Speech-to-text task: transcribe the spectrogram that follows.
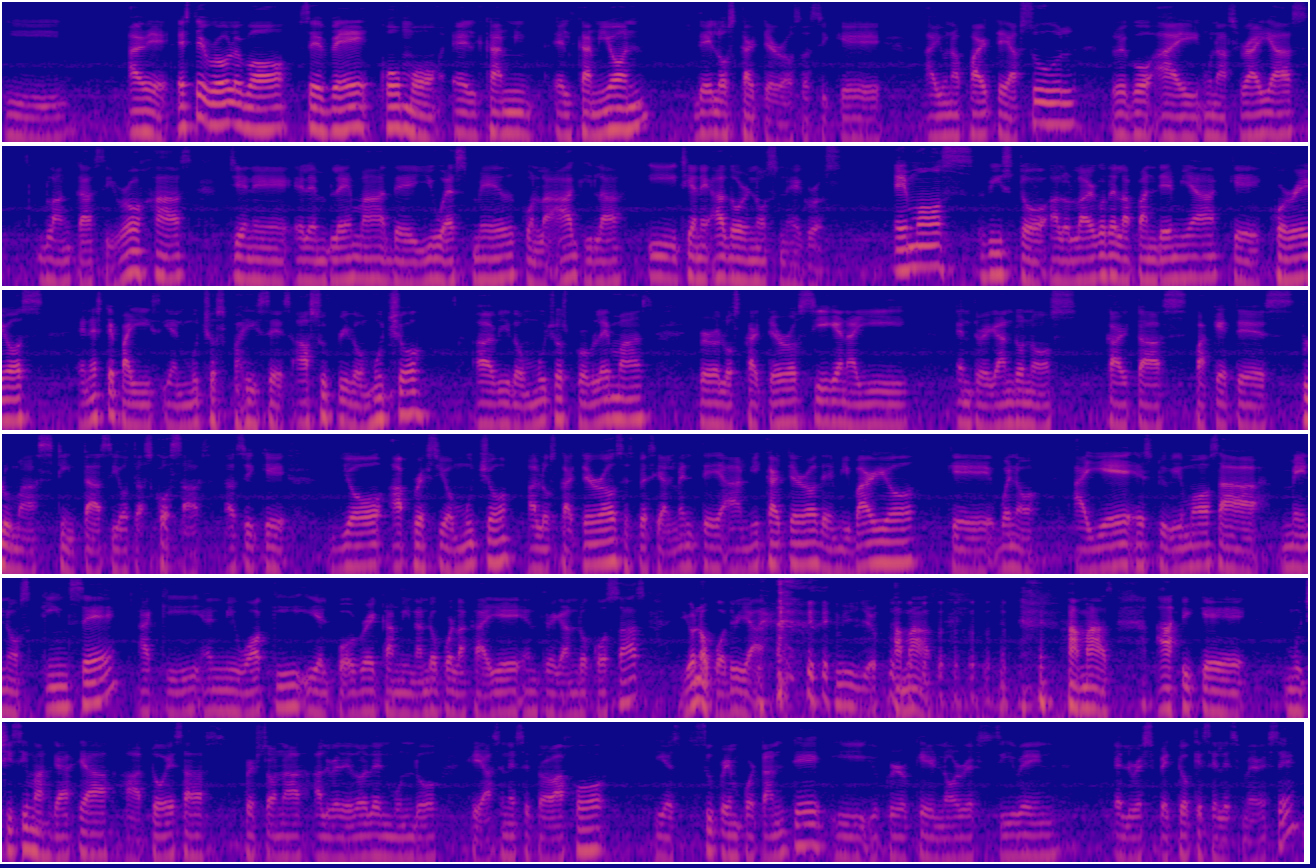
y a ver, este rollerball se ve como el, camión de los carteros. Así que hay una parte azul, luego hay unas rayas blancas y rojas, tiene el emblema de US Mail con la águila y tiene adornos negros. Hemos visto a lo largo de la pandemia que correos en este país y en muchos países ha sufrido mucho ha habido muchos problemas, pero los carteros siguen allí entregándonos cartas, paquetes, plumas, tintas y otras cosas. Así que yo aprecio mucho a los carteros, especialmente a mi cartero de mi barrio, que bueno, Ayer estuvimos a menos 15 aquí en Milwaukee y el pobre caminando por la calle entregando cosas. Yo no podría. Ni yo. Jamás. Jamás. Así que muchísimas gracias a todas esas personas alrededor del mundo que hacen ese trabajo y es súper importante y yo creo que no reciben el respeto que se les merece.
